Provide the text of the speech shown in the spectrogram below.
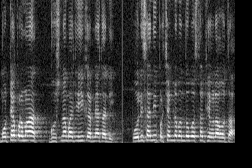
मोठ्या प्रमाणात घोषणाबाजीही करण्यात आली. पोलिसांनी प्रचंड बंदोबस्त ठेवला होता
